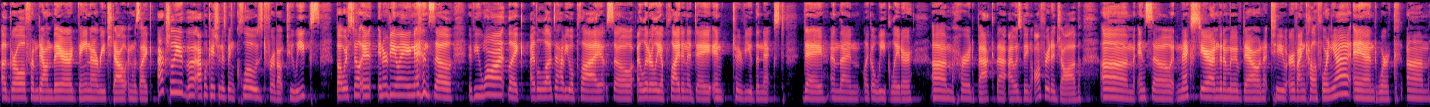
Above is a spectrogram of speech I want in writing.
a girl from down there, Dana, reached out and was like, actually, the application has been closed for about two weeks, but we're still in- interviewing. And so if you want, like, I'd love to have you apply. So I literally applied in a day, interviewed the next day. And then like a week later, um, heard back that I was being offered a job. Um, and so next year I'm going to move down to Irvine, California and work, um,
